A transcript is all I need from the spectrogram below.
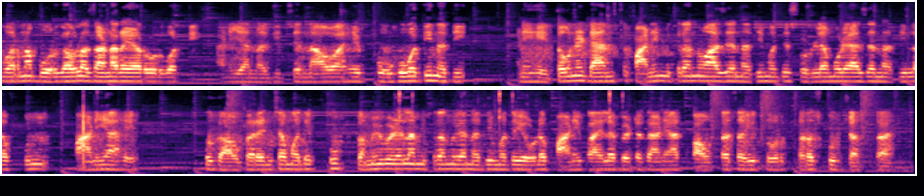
वरना बोरगावला जाणाऱ्या या रोडवरती आणि या नदीचे नाव आहे भोगवती नदी. आणि हेतवणे डॅमचं पाणी मित्रांनो आज या नदीमध्ये सोडल्यामुळे आज या नदीला फुल पाणी आहे. तो गावकऱ्यांच्या मध्ये खूप कमी वेळेला मित्रांनो या नदीमध्ये एवढं पाणी पाहायला भेटत आणि आज पावसाचाही जोर खरंच खूप जास्त आहे.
